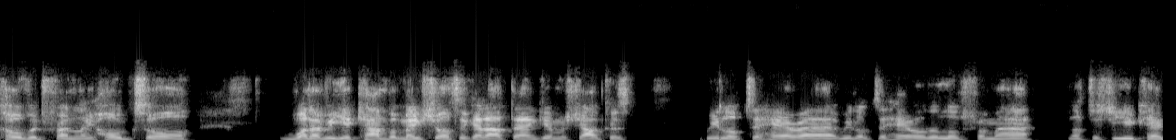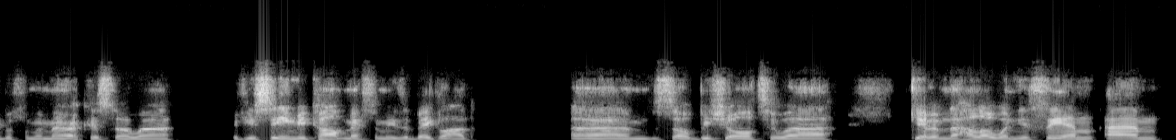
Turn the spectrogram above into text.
COVID friendly hugs or whatever you can. But make sure to get out there and give him a shout because we love to hear uh, we love to hear all the love from uh, not just the UK but from America. So uh, if you see him, you can't miss him. He's a big lad. Um, so be sure to uh, give him the hello when you see him. Um,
